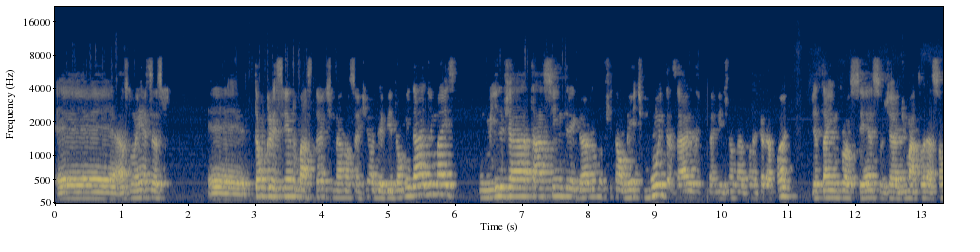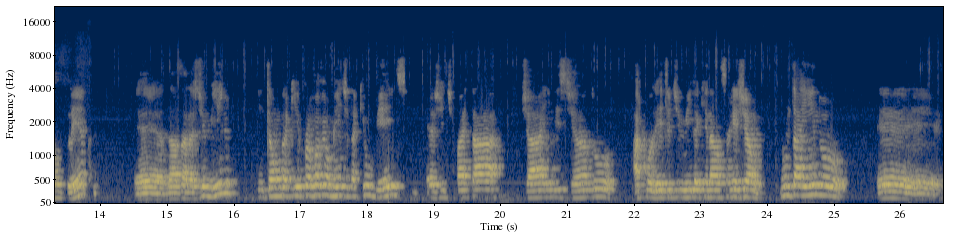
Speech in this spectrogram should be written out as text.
é, as doenças estão é, crescendo bastante na nossa região devido à umidade, mas o milho já está se entregando finalmente muitas áreas da região da Branca da Pan já está em processo já de maturação plena é, das áreas de milho. Então, daqui provavelmente daqui um mês a gente vai estar tá já iniciando a colheita de milho aqui na nossa região. Não está indo, é,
